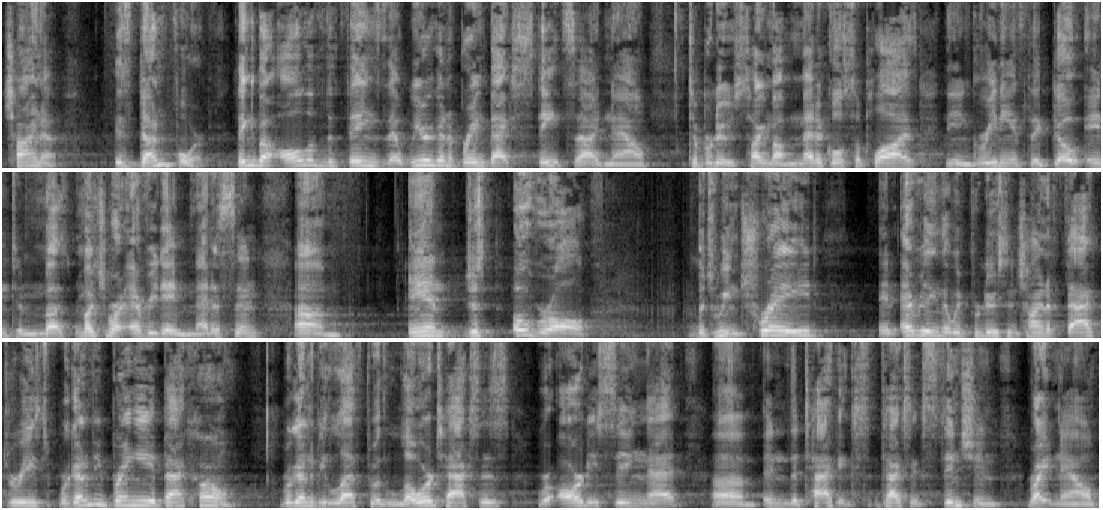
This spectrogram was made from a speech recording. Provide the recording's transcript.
China is done for. Think about all of the things that we are going to bring back stateside now to produce. Talking about medical supplies, the ingredients that go into much, much of our everyday medicine, um, and just overall between trade and everything that we produce in China factories, we're going to be bringing it back home we're going to be left with lower taxes. We're already seeing that um, in the tax, tax extension right now.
